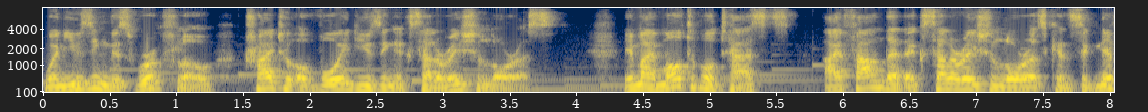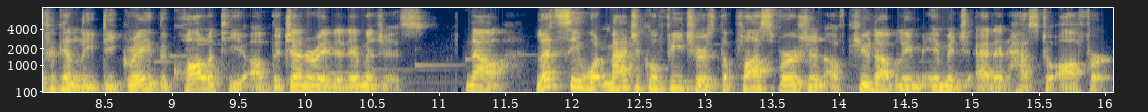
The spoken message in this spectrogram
when using this workflow, try to avoid using acceleration LoRAs. In my multiple tests, I found that acceleration LoRAs can significantly degrade the quality of the generated images. Now, let's see what magical features the Plus version of Qwen Image Edit has to offer.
